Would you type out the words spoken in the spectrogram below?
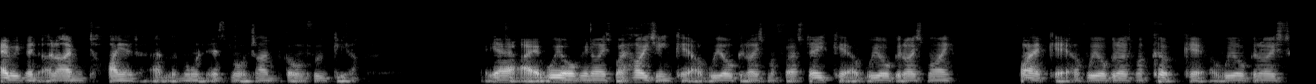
everything and I'm tired at the moment. This moment I'm going through gear. Yeah, I reorganised my hygiene kit. I've reorganised my first aid kit. I've reorganised my fire kit. I've reorganised my cook kit. I've reorganised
